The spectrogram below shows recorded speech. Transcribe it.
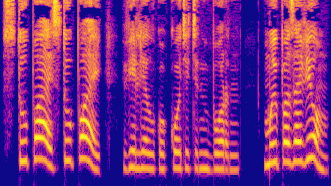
«Ступай, ступай!» — велел Кокотитенборн. «Мы позовем!»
